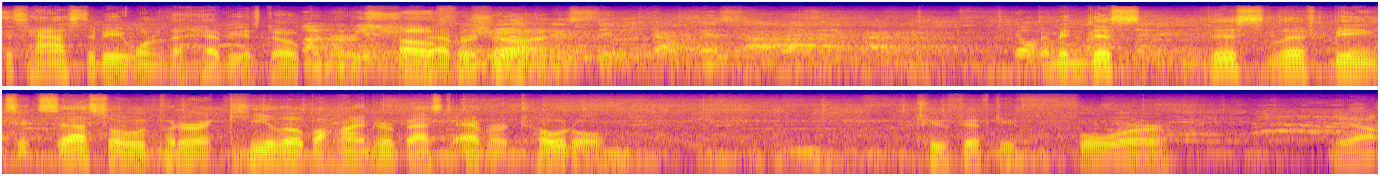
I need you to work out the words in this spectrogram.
This has to be one of the heaviest openers oh, ever sure. done. I mean, this this lift being successful would put her a kilo behind her best ever total. 254. Yeah.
